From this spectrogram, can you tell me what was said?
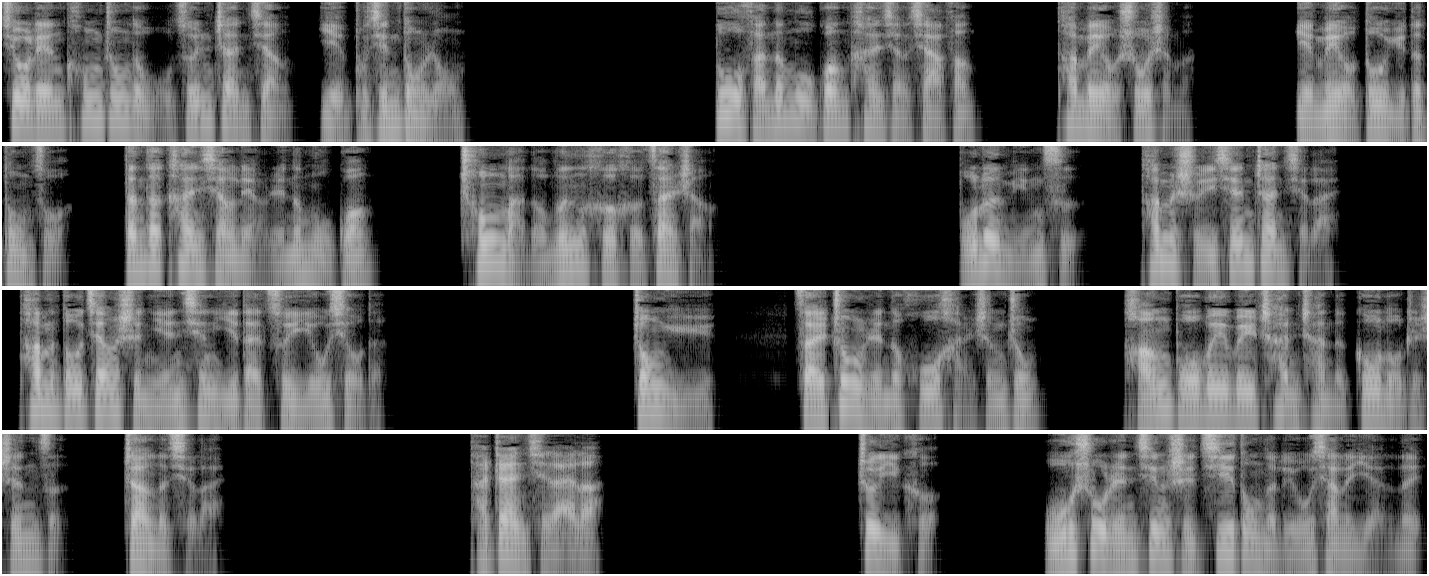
就连空中的五尊战将也不禁动容。陆凡的目光看向下方，他没有说什么，也没有多余的动作，但他看向两人的目光充满了温和和赞赏。不论名次，他们谁先站起来，他们都将是年轻一代最优秀的。终于，在众人的呼喊声中，唐博微微颤颤的佝偻着身子站了起来。他站起来了。这一刻，无数人竟是激动的流下了眼泪，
